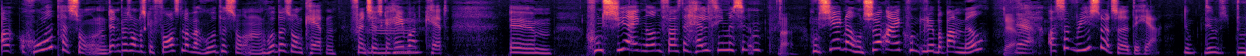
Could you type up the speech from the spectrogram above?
og hovedpersonen, den person, der skal foreslå at være hovedpersonen, hovedpersonen katten, Francesca mm. Hayward Kat, øhm, hun siger ikke noget den første halve time af filmen. Nej. Hun siger ikke noget, hun synger ikke, hun løber bare med. Ja. Ja. Og så researcher jeg det her. Nu, nu, nu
